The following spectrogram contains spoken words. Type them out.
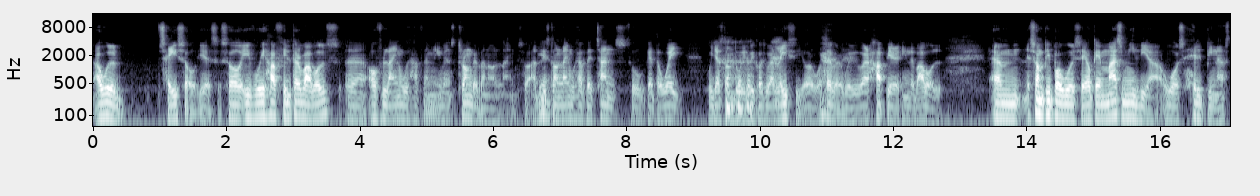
I will say so. Yes, so if we have filter bubbles uh, offline, we have them even stronger than online. So at least online we have the chance to get away. We just don't do it because we are lazy or whatever. We were happier in the bubble. Um, some people will say, okay, mass media was helping us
